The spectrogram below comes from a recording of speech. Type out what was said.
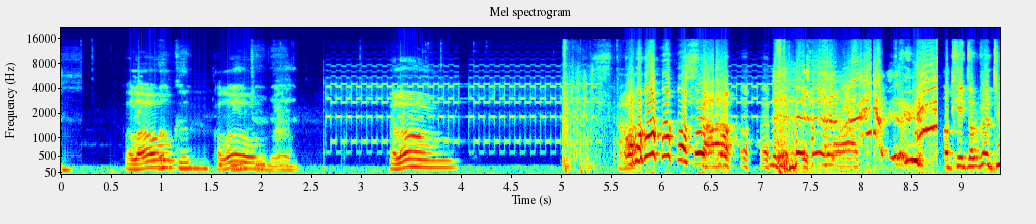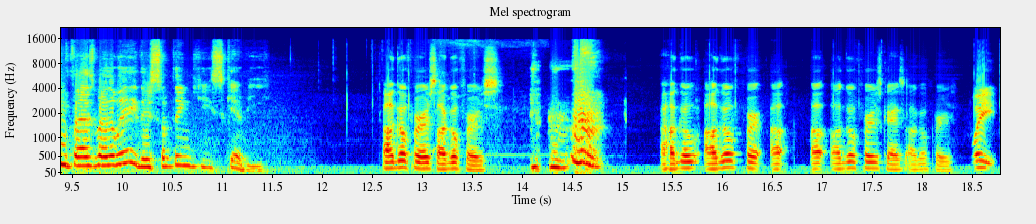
Hello. Welcome to Hello? the internet. Hello. Stop. Stop. okay, don't go too fast. By the way, there's something scary. I'll go first. I'll go first. I'll go. I'll go for. Uh, I'll, I'll go first, guys. I'll go first. Wait,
